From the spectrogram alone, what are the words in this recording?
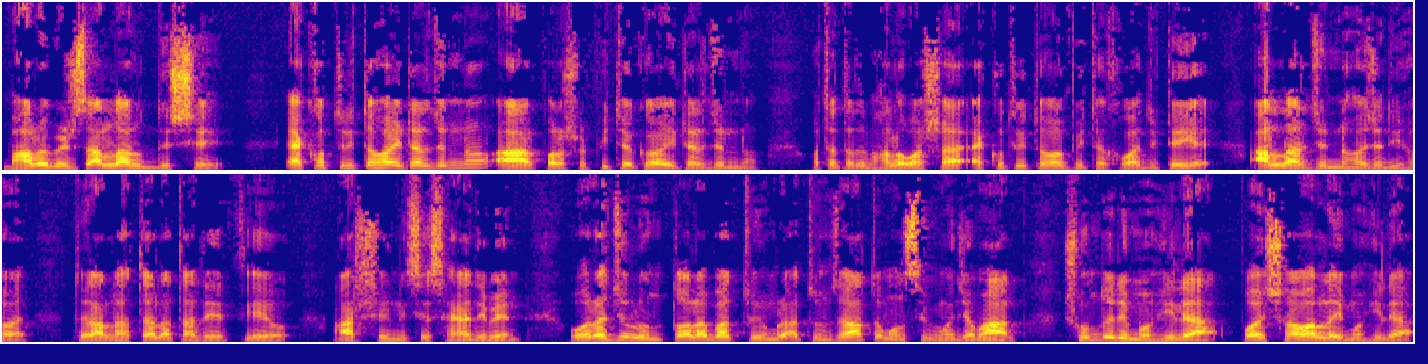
ভালোবেসেছে আল্লাহর উদ্দেশ্যে একত্রিত হয় এটার জন্য আর পরস্পর পৃথক হয় এটার জন্য। অর্থাৎ তাদের ভালোবাসা একত্রিত হওয়া, পৃথক হওয়া দুটাই আল্লাহর জন্য হয় যদি হয়, তাহলে আল্লাহ তালা তাদেরকেও আরশের নিচে ছায়া দিবেন। ওরাজুলুন তলাবাত ইমরাতুন জাত মনসিবিম জামাল। সুন্দরী মহিলা, পয়সাওয়ালাই মহিলা,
